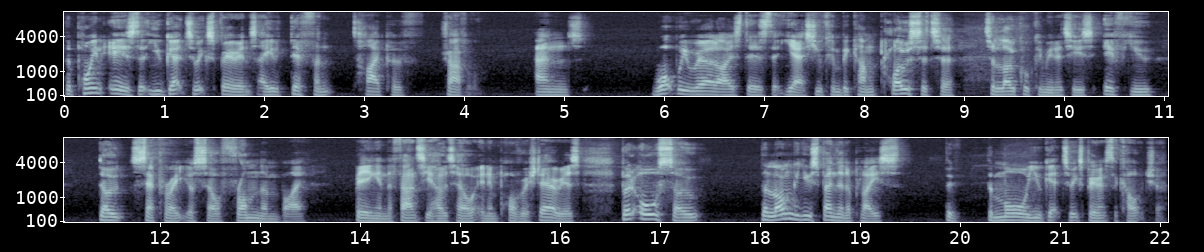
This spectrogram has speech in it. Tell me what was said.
the point is that you get to experience a different type of travel. And what we realized is that yes, you can become closer to, to local communities if you don't separate yourself from them by being in the fancy hotel in impoverished areas, but also the longer you spend in a place, the, the more you get to experience the culture.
